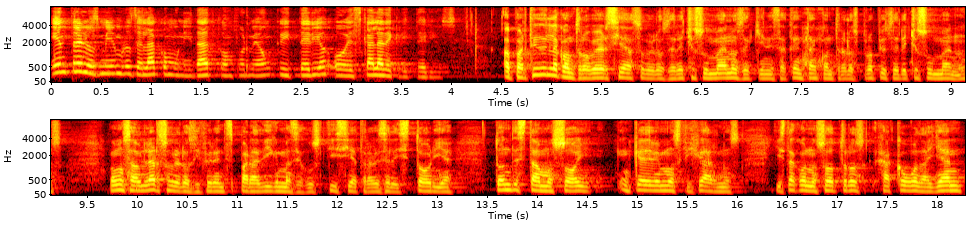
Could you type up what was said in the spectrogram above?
entre los miembros de la comunidad conforme a un criterio o escala de criterios. A partir de la controversia sobre los derechos humanos de quienes atentan contra los propios derechos humanos, vamos a hablar sobre los diferentes paradigmas de justicia a través de la historia, dónde estamos hoy, en qué debemos fijarnos. Y está con nosotros Jacobo Dayan,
